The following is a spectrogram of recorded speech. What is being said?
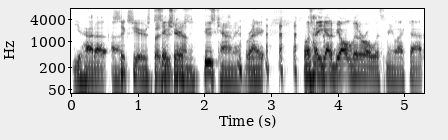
You had a, a Six years, but six who's years. counting? Who's counting? Right. I love how you got to be all literal with me like that.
